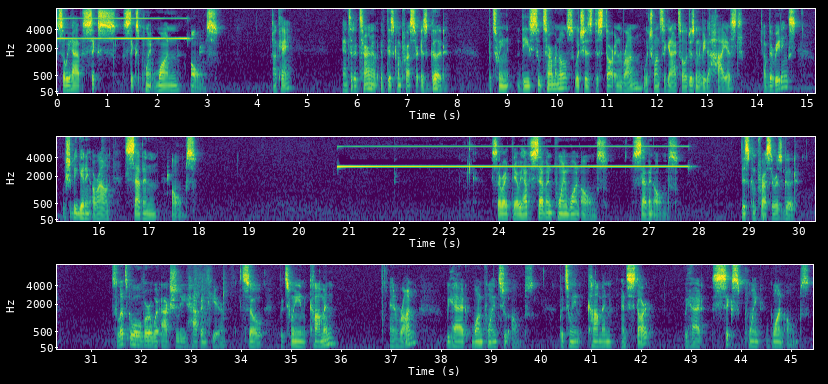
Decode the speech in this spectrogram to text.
So we have 6, 6.1 ohms. Okay? And to determine if this compressor is good, between these two terminals, which is the start and run, which once again I told you is going to be the highest of the readings, we should be getting around 7 ohms. So right there we have 7.1 ohms. 7 ohms. This compressor is good. So let's go over what actually happened here. So between common and run, we had 1.2 ohms. Between common and start, we had 6.1 ohms.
